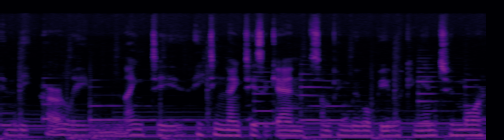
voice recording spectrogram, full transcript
in the early 90s, 1890s again, something we will be looking into more.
